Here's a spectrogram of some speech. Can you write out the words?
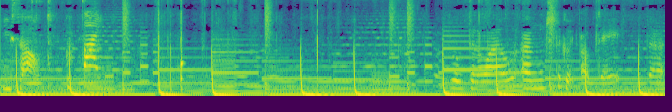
Peace out. Bye. It's been a while. Um, just a quick update that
